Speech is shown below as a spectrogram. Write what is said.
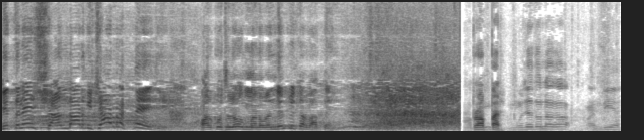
कितने शानदार विचार रखते हैं जी। और कुछ लोग मनोरंजन भी करवाते हैं। प्रॉपर मुझे तो लगा आंधी है।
